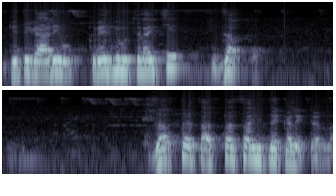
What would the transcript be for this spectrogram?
की ती गाडी क्रेननी उचलायची? जप्त. जप्तच आत्ताच इथे कलेक्टरला.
